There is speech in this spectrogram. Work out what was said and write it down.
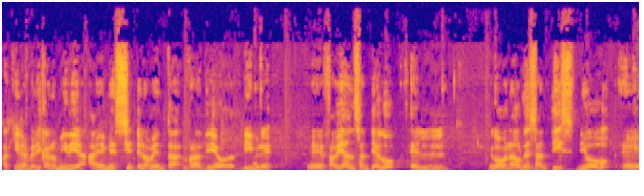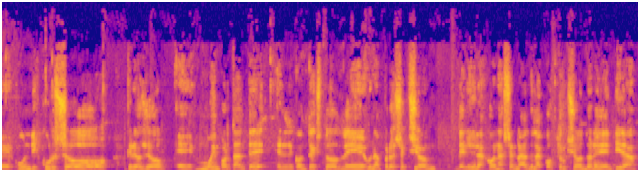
aquí en Americano Media, AM790, Radio Libre. Eh, Fabián Santiago, el, gobernador de Santis, dio eh, un discurso creo yo, eh, muy importante en el contexto de una proyección del liderazgo nacional, de la construcción de una identidad.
